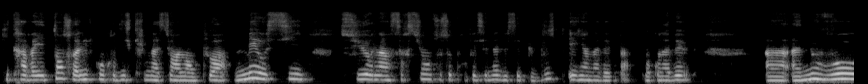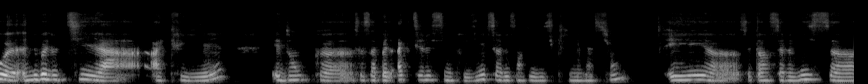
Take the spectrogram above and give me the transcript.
qui travaillaient tant sur la lutte contre la discrimination à l'emploi, mais aussi sur l'insertion socio-professionnelle de ces publics, et il n'y en avait pas. Donc, on avait un, nouveau, un nouvel outil à, créer, et donc, euh, ça s'appelle Actiris Inclusive, service anti-discrimination, et euh, c'est un service euh,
